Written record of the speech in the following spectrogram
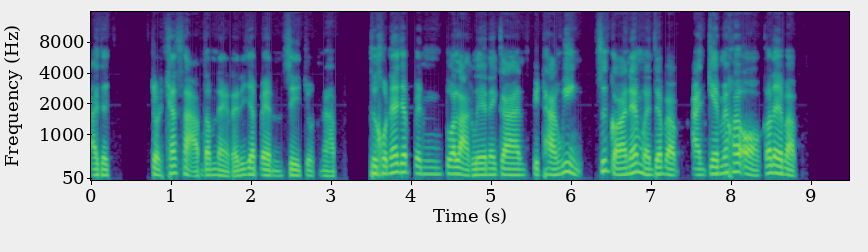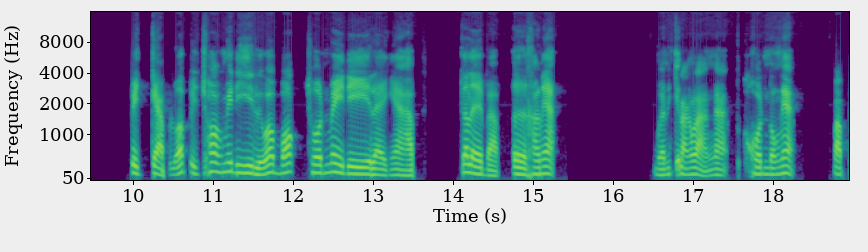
อาจจะจดแค่สามตำแหน่งแต่นี่จะเป็นสี่จุดนะครับคือคนนี้จะเป็นตัวหลักเลยในการปิดทางวิ่ง ซึ่งก่อนอันนี้เหมือนจะแบบอ่านเกมไม่ค่อยออกก็เลยแบบ ปิดแกลบหรือว่าปิดช่องไม่ดี หรือว่าบล็อกชนไม่ดีอะไรเงี้ยครับ ก็เลยแบบ เออครั้งเนี้ยเหมือนหลังๆอะ คนตรงเนี้ยปรับไป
